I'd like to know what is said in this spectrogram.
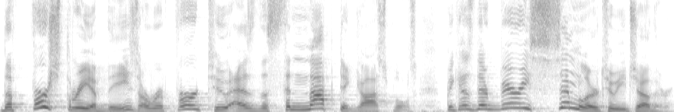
The first three of these are referred to as the synoptic gospels because they're very similar to each other.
